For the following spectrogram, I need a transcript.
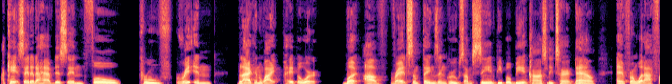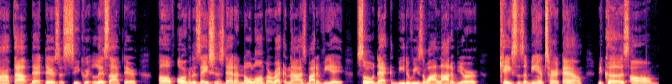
I can't say that I have this in full proof written black and white paperwork, but I've read some things in groups. I'm seeing people being constantly turned down and from what I found out that there's a secret list out there of organizations that are no longer recognized by the VA. So that could be the reason why a lot of your cases are being turned down because um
